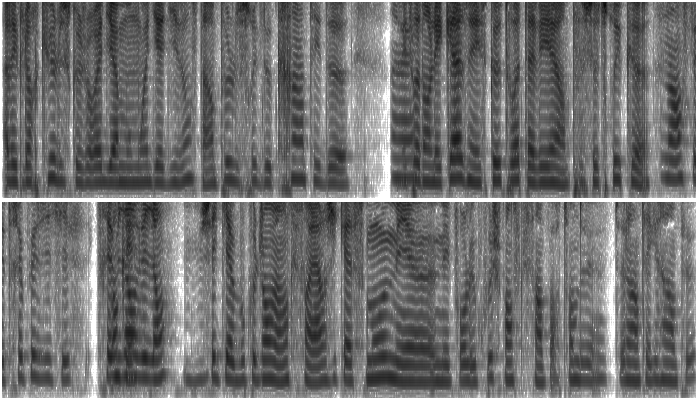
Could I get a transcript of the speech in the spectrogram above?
avec le recul. Ce que j'aurais dit à mon moi d'il y a 10 ans, c'était un peu le truc de crainte et de mets-toi dans les cases. Mais est-ce que toi t'avais un peu ce truc euh, Non, c'était très positif, très bienveillant. Mhm. Je sais qu'il y a beaucoup de gens maintenant qui sont allergiques à ce mot, mais euh, mais pour le coup, je pense que c'est important de, de l'intégrer un peu.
